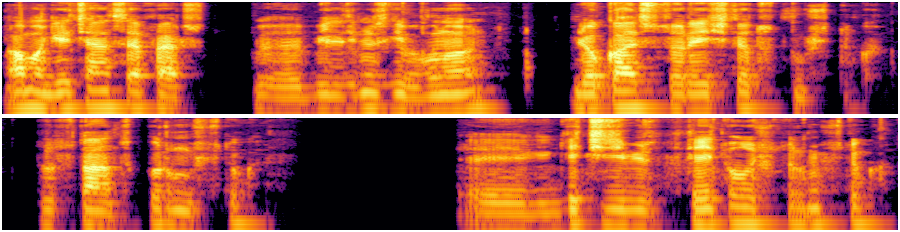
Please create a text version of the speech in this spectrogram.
Ama geçen sefer e, bildiğimiz gibi bunu lokal storage'de tutmuştuk. Zustant'ı kurmuştuk. E, geçici bir state oluşturmuştuk.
